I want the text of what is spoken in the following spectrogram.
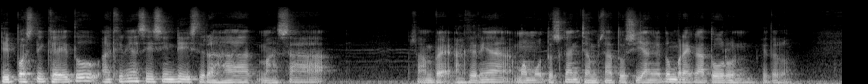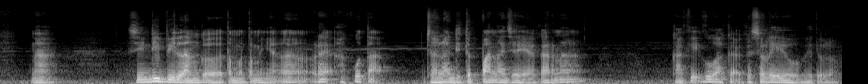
di pos 3 itu akhirnya si Cindy istirahat masak sampai akhirnya memutuskan jam 1 siang itu mereka turun gitu loh. Nah Cindy bilang ke teman-temannya, e, Rek, aku tak jalan di depan aja ya, karena kakiku agak keseleo gitu loh.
